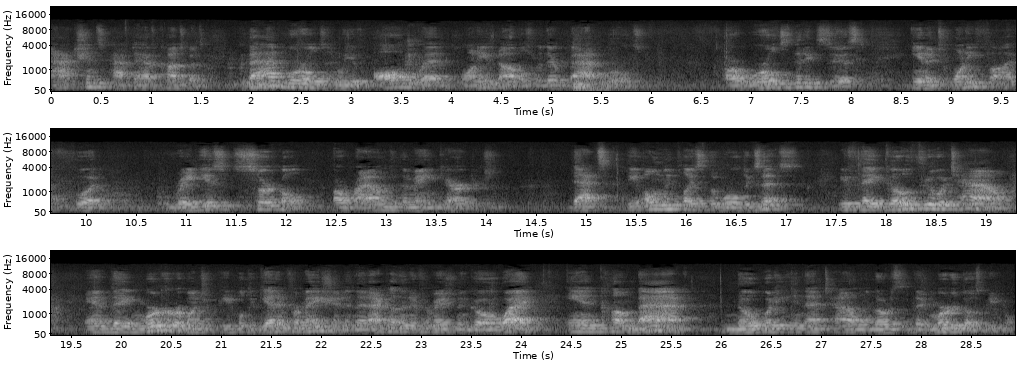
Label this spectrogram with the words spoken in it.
Actions have to have consequence. Bad worlds, and we have all read plenty of novels where they're bad worlds, are worlds that exist in a 25-foot radius circle around the main characters. That's the only place the world exists. If they go through a town and they murder a bunch of people to get information and then act on that information and go away and come back, nobody in that town will notice that they've murdered those people.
